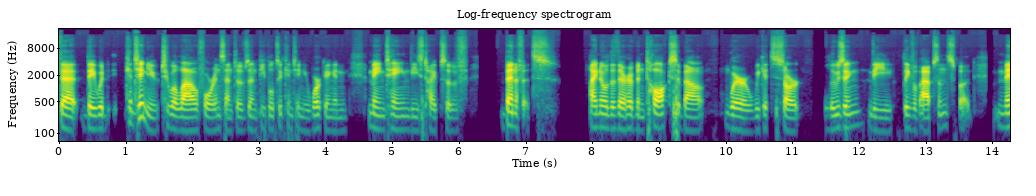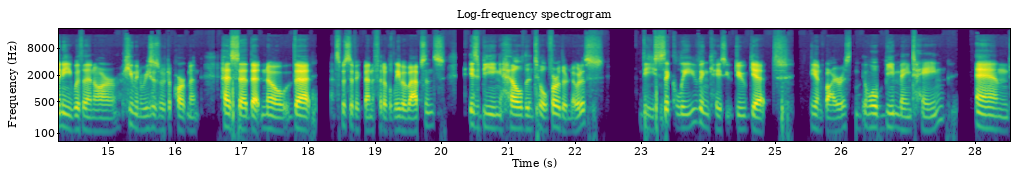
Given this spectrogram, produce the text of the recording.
that they would continue to allow for incentives and people to continue working and maintain these types of benefits. I know that there have been talks about where we could start losing the leave of absence, but many within our human resources department has said that no, that specific benefit of a leave of absence is being held until further notice. The sick leave, in case you do get the virus, will be maintained. And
